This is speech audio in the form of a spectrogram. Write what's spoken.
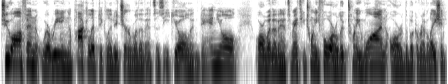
Too often, we're reading apocalyptic literature, whether that's Ezekiel and Daniel, or whether that's Matthew 24 or Luke 21 or the book of Revelation.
